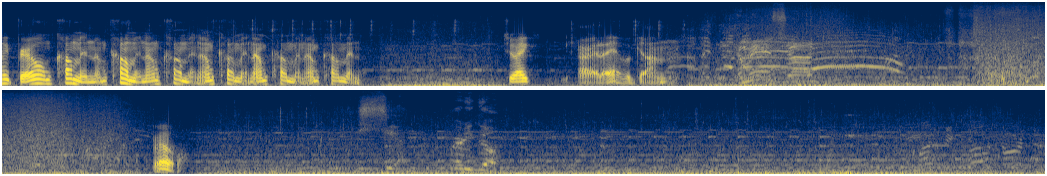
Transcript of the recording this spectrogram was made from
Alright, bro, I'm coming, I'm coming, I'm coming, I'm coming, I'm coming, I'm coming. Do I. Alright, I have a gun. Come here, son. Bro, Shit. Where'd he go? Must be close, Arthur.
